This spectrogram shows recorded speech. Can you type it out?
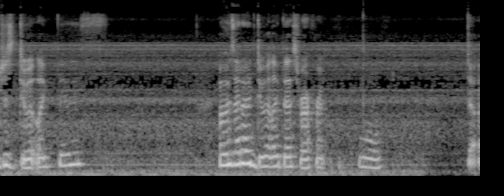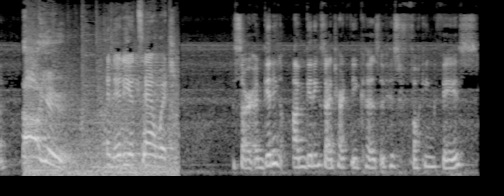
Just do it like this. Oh, is that a do it like this reference? Well, duh. are you? An idiot sandwich. Sorry, I'm getting I'm getting sidetracked because of his fucking face.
